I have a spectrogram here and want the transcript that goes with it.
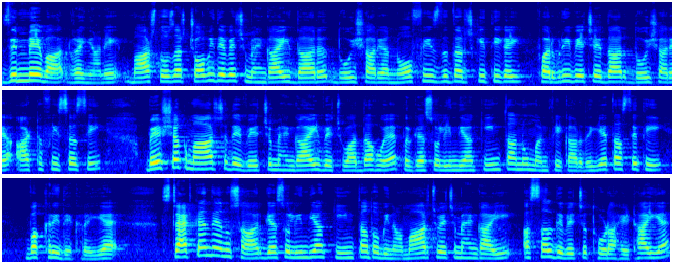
ਜ਼ਿੰਮੇਵਾਰ ਰਹੀਆਂ ਨੇ। ਮਾਰਚ 2024 ਦੇ ਵਿੱਚ ਮਹਿੰਗਾਈ ਦਰ 2.9 ਫੀਸਦ ਦਰਜ ਕੀਤੀ ਗਈ। ਫਰਵਰੀ ਵਿੱਚ ਇਹ ਦਰ 2.8 ਫੀਸਦ ਸੀ। ਬੇਸ਼ੱਕ ਮਾਰਚ ਦੇ ਵਿੱਚ ਮਹਿੰਗਾਈ ਵਿੱਚ ਵਾਧਾ ਹੋਇਆ ਪਰ ਗੈਸੋਲੀਨ ਦੀਆਂ ਕੀਮਤਾਂ ਨੂੰ ਮੰਨਫੀ ਕਰ ਦਈਏ ਤਾਂ ਸਥਿਤੀ ਵੱਖਰੀ ਦਿਖ ਰਹੀ ਹੈ। ਸਟੈਟਕਨ ਦੇ ਅਨੁਸਾਰ ਗੈਸੋਲੀਨ ਦੀਆਂ ਕੀਮਤਾਂ ਤੋਂ ਬਿਨਾਂ ਮਾਰਚ ਵਿੱਚ ਮਹਿੰਗਾਈ ਅਸਲ ਦੇ ਵਿੱਚ ਥੋੜਾ ਹੇਠ ਆਈ ਹੈ।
